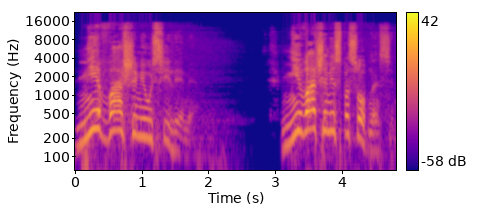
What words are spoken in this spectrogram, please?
Не вашими усилиями, не вашими способностями,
